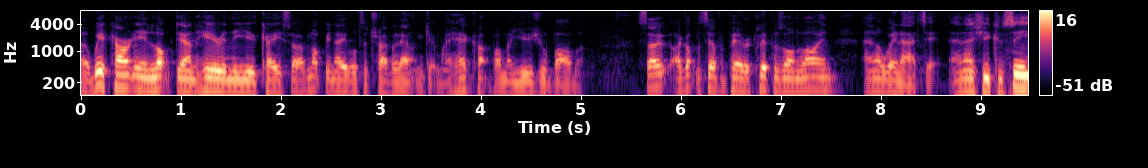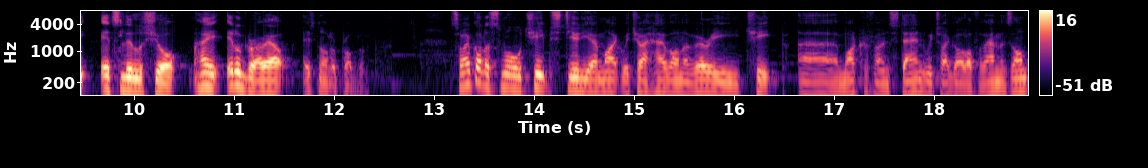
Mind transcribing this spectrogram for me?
Uh, we're currently in lockdown here in the UK, so I've not been able to travel out and get my hair cut by my usual barber. So I got myself a pair of clippers online and I went at it. And as you can see, it's a little short. Hey, it'll grow out, it's not a problem. So I've got a small cheap studio mic which I have on a very cheap uh, microphone stand which I got off of Amazon.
